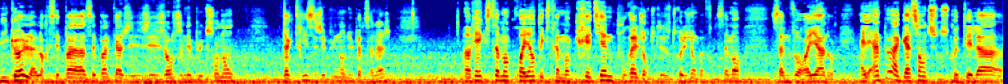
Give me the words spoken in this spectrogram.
Nicole alors que c'est pas c'est pas le cas. J'ai genre je n'ai plus que son nom d'actrice, j'ai plus le nom du personnage. Alors, extrêmement croyante, extrêmement chrétienne pour elle, genre toutes les autres religions, bah forcément ça ne vaut rien. Donc elle est un peu agaçante sur ce côté-là,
